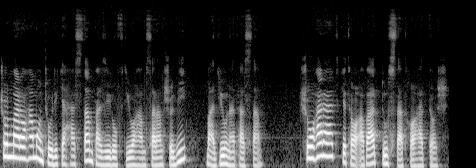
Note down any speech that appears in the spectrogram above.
چون مرا همانطوری که هستم پذیرفتی و همسرم شدی مدیونت هستم. شوهرت که تا ابد دوستت خواهد داشت.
